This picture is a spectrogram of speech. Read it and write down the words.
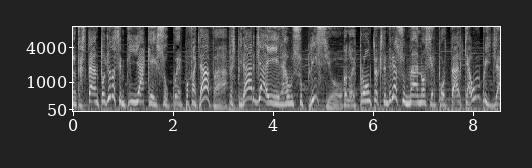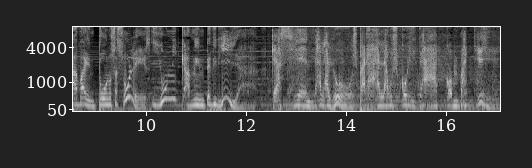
Mientras tanto, Yoda sentía que su cuerpo fallaba. Respirar ya era un suplicio. Cuando de pronto extendería su mano hacia el portal que aún brillaba en tonos azules y únicamente diría... Que ascienda la luz para la oscuridad combatir.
